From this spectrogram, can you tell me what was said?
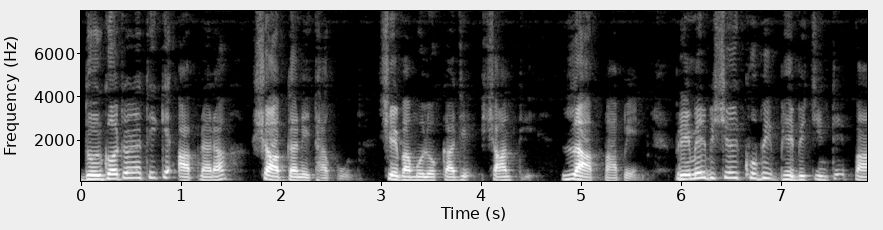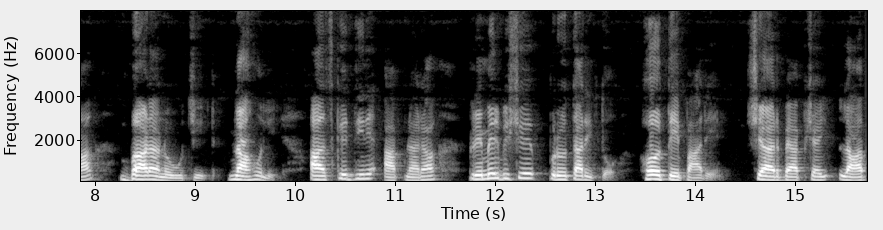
দুর্ঘটনা থেকে আপনারা সাবধানে থাকুন। সেবামূলক কাজে শান্তি লাভ পাবেন। প্রেমের বিষয়ে খুবই ভেবেচিন্তে পা বাড়ানো উচিত। না হলে আজকের দিনে আপনারা প্রেমের বিষয়ে প্রতারিত হতে পারে। শেয়ার ব্যবসায় লাভ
